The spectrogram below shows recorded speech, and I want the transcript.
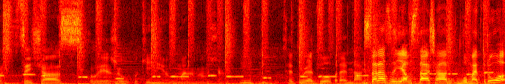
ось в цей час, коли я жив у Пекіні у мене на очах. Мгм. Це дуже добре. Так. Зараз я в Саша в метро,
